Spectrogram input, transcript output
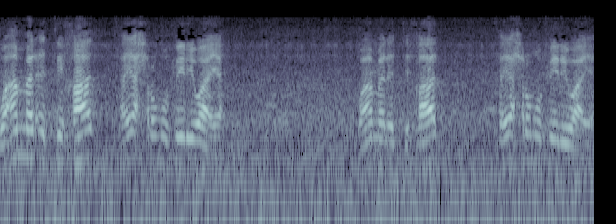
وأما الاتخاذ فيحرم في رواية. وأما الاتخاذ فيحرم في رواية.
